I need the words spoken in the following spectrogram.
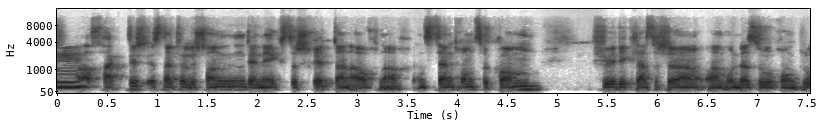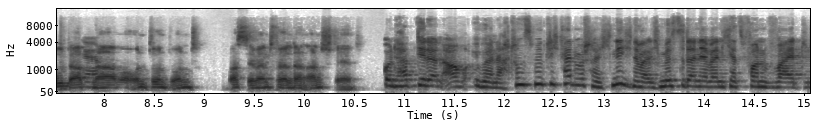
Mhm. Aber faktisch ist natürlich schon der nächste Schritt, dann auch noch ins Zentrum zu kommen für die klassische ähm, Untersuchung, Blutabnahme ja. und, und, und, was eventuell dann ansteht. Und habt ihr dann auch Übernachtungsmöglichkeiten? Wahrscheinlich nicht, ne? weil ich müsste dann ja, wenn ich jetzt von weit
